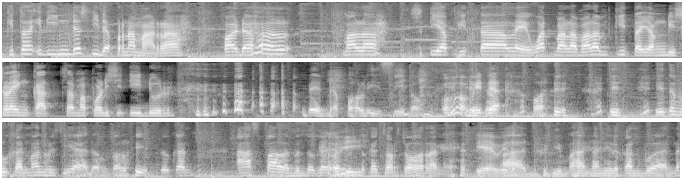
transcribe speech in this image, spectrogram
kita diindes tidak pernah marah padahal malah setiap kita lewat malam-malam kita yang diselengkat sama polisi tidur Beda polisi dong. oh beda Poli- i- itu bukan manusia dong. Kalau itu kan aspal ya bentuknya, Oh, iya. bentuknya cor-coran ya. iya beda Aduh gimana nih rekan buana.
